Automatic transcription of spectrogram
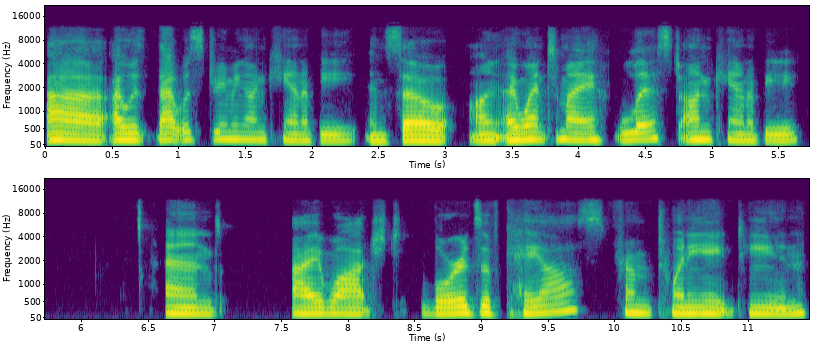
uh i was that was streaming on Kanopy and so on i went to my list on Kanopy and i watched lords of chaos from 2018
